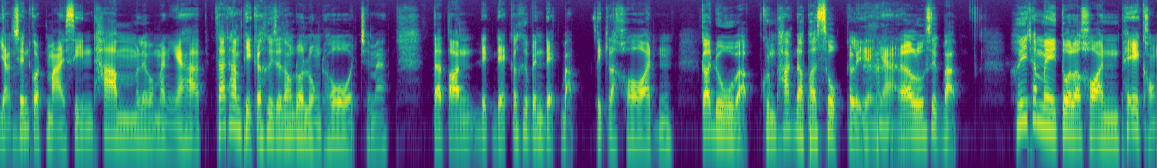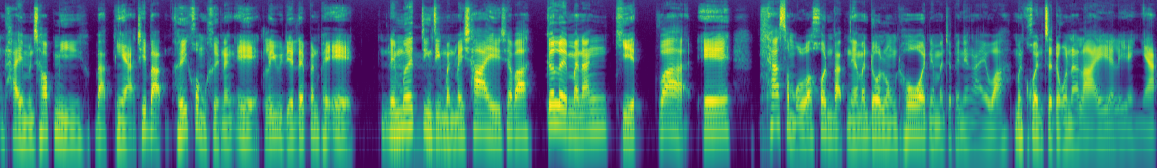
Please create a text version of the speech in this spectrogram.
อย่างเช่นกฎหมายศีลธรรมอะไรประมาณนี้ครับถ้าทำผิดก็คือจะต้องโดนลงโทษใช่ไหมแต่ตอนเด็กๆก็คือเป็นเด็กแบบติดละคร ก็ดูแบบคุณภาคดาวพระศุกร์อะไรอย่างเงี้ยแล้วรู้สึกแบบเฮ้ยทำไมตัวละครพระเอกของไทยมันชอบมีแบบเนี้ยที่แบบเฮ้ยข่มขืนนางเอกแล้วอยู่เดียวได้เป็นพระเอก ในเมื่อจริง ๆ มันไม่ใช่ใช่ปะก็เลยมานั่งคิดว่า เอะถ้าสมมติว่าคนแบบเนี้ยมันโดนลงโทษเนี่ยมันจะเป็นยังไงวะมันควรจะโดนอะไรอะไรอย่างเงี้ย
